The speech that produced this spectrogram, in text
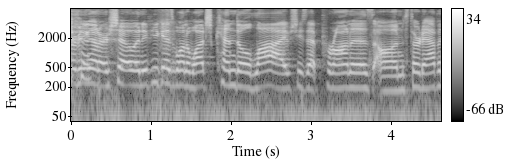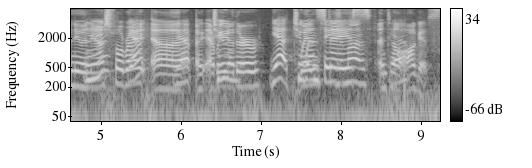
for being on our show. And if you guys want to watch Kendall live, she's at Piranhas on Third Avenue in Nashville, right? Yep. Uh, Yep. Every Two- other yeah, two Wednesdays a month. until Yeah. August.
